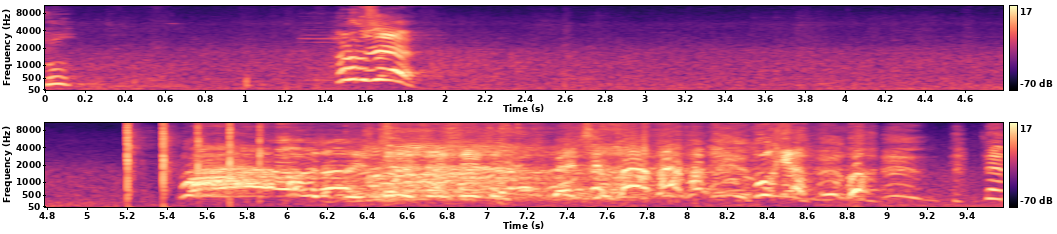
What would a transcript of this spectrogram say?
어? 할아버지! 아, 나 이제, 이제, 이제, 이제, 이제, 오케이. 나,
